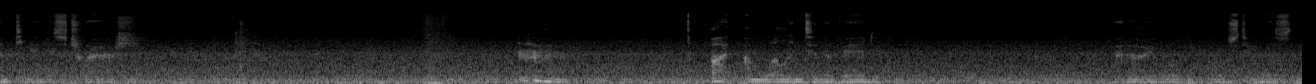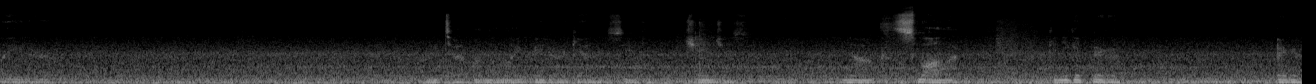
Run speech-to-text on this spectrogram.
emptying his trash. but Well into the vid, and I will be posting this later. Let me tap on the light meter again, see if it changes. No, it's smaller. Can you get bigger? Bigger.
